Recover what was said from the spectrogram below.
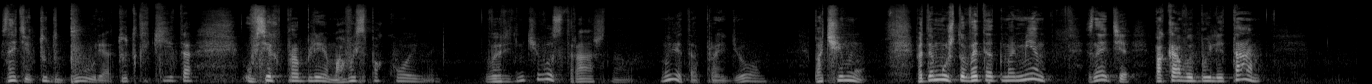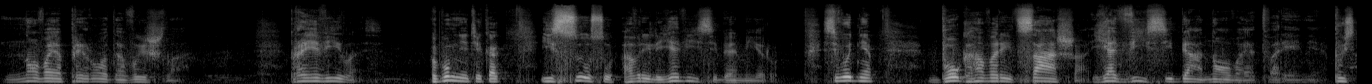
Знаете, тут буря, тут какие-то у всех проблемы, а вы спокойны. Вы говорите, ничего страшного, мы это пройдем. Почему? Потому что в этот момент, знаете, пока вы были там, новая природа вышла, проявилась. Вы помните, как Иисусу говорили, яви себя миру. Сегодня Бог говорит, Саша, яви себя новое творение. Пусть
